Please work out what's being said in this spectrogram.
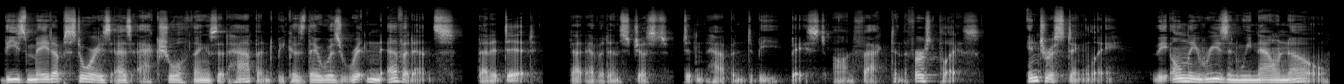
these made up stories as actual things that happened because there was written evidence that it did. That evidence just didn't happen to be based on fact in the first place. Interestingly, the only reason we now know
